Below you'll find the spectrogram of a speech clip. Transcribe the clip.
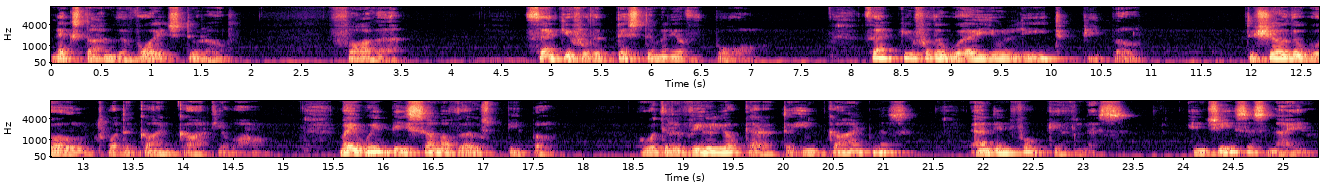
Next time the voyage to Rome. Father, thank you for the testimony of Paul. Thank you for the way you lead people to show the world what a kind God you are. May we be some of those people who would reveal your character in kindness and in forgiveness. In Jesus' name.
